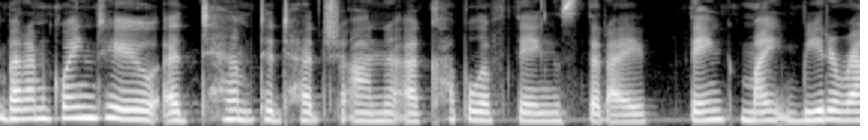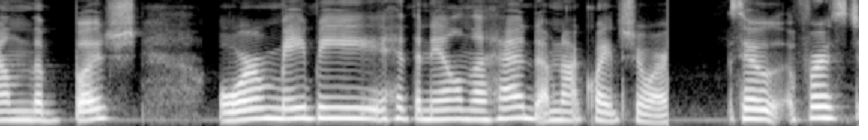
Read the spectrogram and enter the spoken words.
but I'm going to attempt to touch on a couple of things that I think might beat around the bush or maybe hit the nail on the head. I'm not quite sure. So, first,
